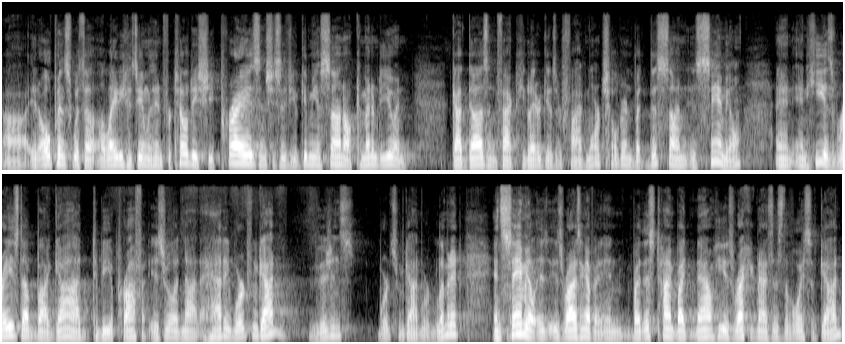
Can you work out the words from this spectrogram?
Uh, it opens with a, a, lady who's dealing with infertility. She prays and she says, If you give me a son, I'll commit him to you. And God does. In fact, he later gives her five more children. But this son is Samuel and, and he is raised up by God to be a prophet. Israel had not had a word from God. Visions, words from God were limited. And Samuel is, is rising up, and by this time, by now, he is recognized as the voice of God.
